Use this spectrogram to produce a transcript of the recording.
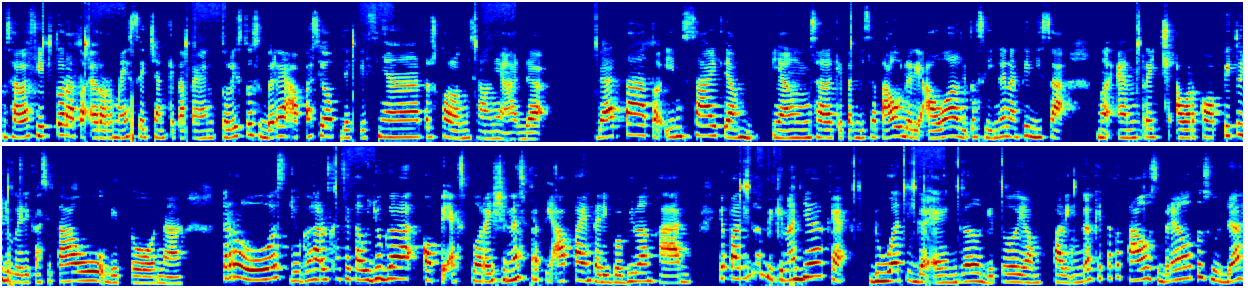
misalnya fitur atau error message yang kita pengen tulis tuh sebenarnya apa sih objektifnya. Terus kalau misalnya ada data atau insight yang yang misalnya kita bisa tahu dari awal gitu sehingga nanti bisa nge-enrich our copy itu juga dikasih tahu gitu. Nah, terus juga harus kasih tahu juga copy explorationnya seperti apa yang tadi gue bilang kan. Ya paling nggak bikin aja kayak dua tiga angle gitu yang paling enggak kita tuh tahu sebenarnya lo tuh sudah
